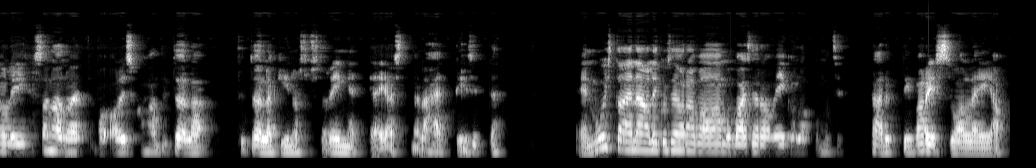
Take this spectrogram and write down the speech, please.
oli sanonut, että olisikohan tytöllä, tytöllä kiinnostusta ringetteen. Ja sitten me lähdettiin sitten, en muista enää oliko seuraava aamu vai seuraava viikonloppu, mutta sitten päädyttiin Varissualle ja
